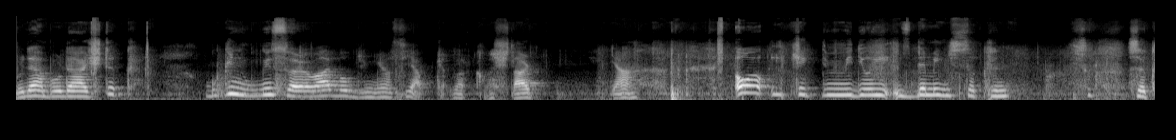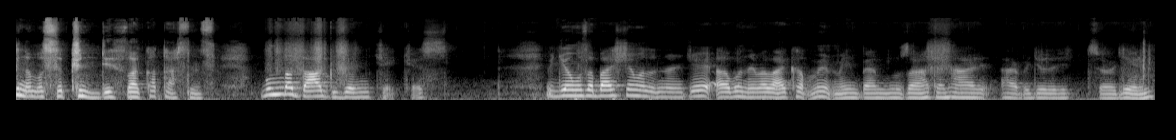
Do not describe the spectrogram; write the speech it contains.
Burada burada açtık. Bugün bugün survival dünyası yapacağız arkadaşlar. Yani o ilk çektiğim videoyu izlemeyin sakın. Sakın ama sakın dislike atarsınız. Bunda daha güzelini çekeceğiz. Videomuza başlamadan önce abone ve like atmayı unutmayın. Ben bunu zaten her her videoda söylerim.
